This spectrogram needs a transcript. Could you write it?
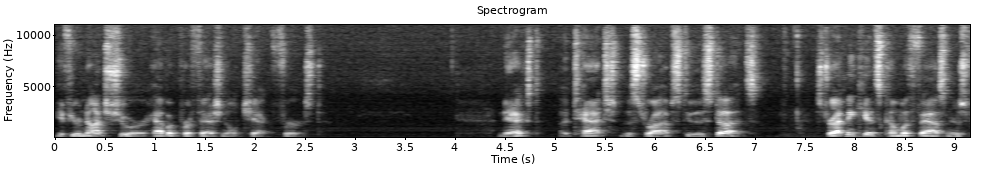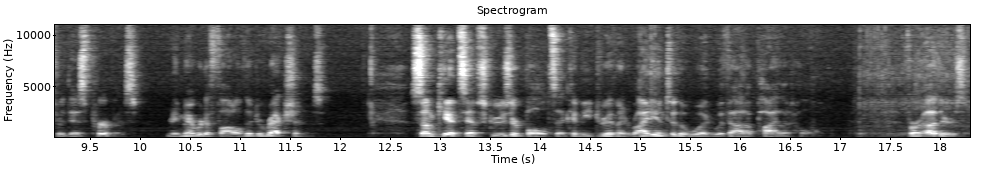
If you're not sure, have a professional check first. Next, attach the straps to the studs. Strapping kits come with fasteners for this purpose. Remember to follow the directions. Some kits have screws or bolts that can be driven right into the wood without a pilot hole. For others,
